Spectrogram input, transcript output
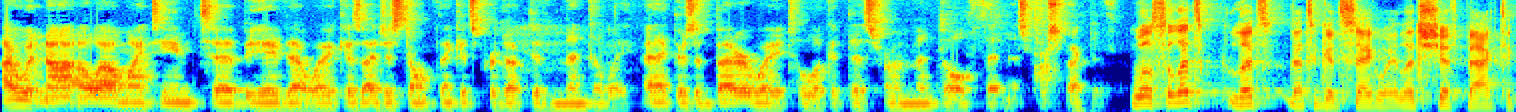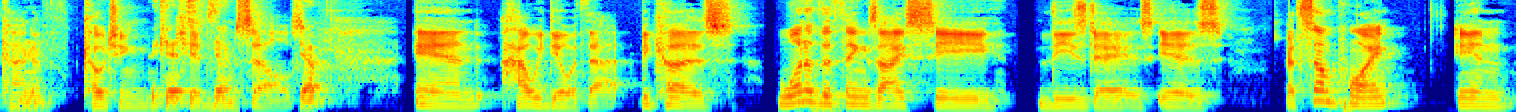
I would not allow my team to behave that way because I just don't think it's productive mentally. I think there's a better way to look at this from a mental fitness perspective. Well, so let's let's that's a good segue. Let's shift back to kind mm. of coaching the kids, kids yeah. themselves. Yep. And how we deal with that because one of the things I see these days is at some point in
